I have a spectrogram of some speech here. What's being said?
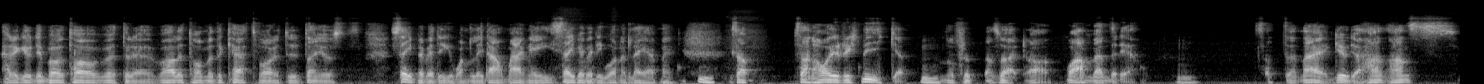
herregud, det är bara att ta, vet du det, vad hade Tommy the Cat varit utan just Say baby do you wanna lay down by me, say baby do you wanna lay up me. Mm. Så, så han har ju rytmiken, Mm. något fruktansvärt, ja, och använder det. Mm. Så att, eh, nej, gud ja, han, hans...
